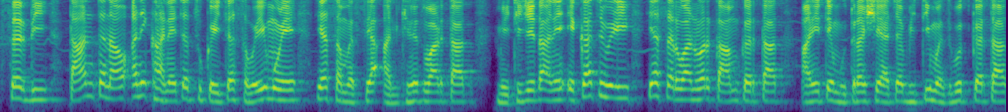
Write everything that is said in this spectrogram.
सर्दी ताणतणाव आणि खाण्याच्या चुकीच्या सवयीमुळे या समस्या आणखीनच वाढतात. मेथीचे दाणे एकाच वेळी या सर्वांवर काम करतात आणि ते मूत्राशयाच्या भीती मजबूत करतात.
